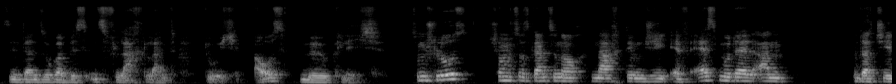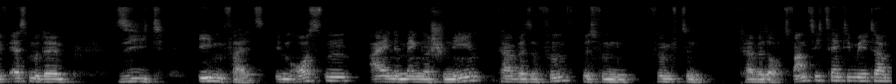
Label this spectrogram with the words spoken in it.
sind dann sogar bis ins Flachland durchaus möglich. Zum Schluss schauen wir uns das Ganze noch nach dem GFS-Modell an. Und das GFS-Modell sieht ebenfalls im Osten eine Menge Schnee, teilweise 5 bis 15, teilweise auch 20 cm,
